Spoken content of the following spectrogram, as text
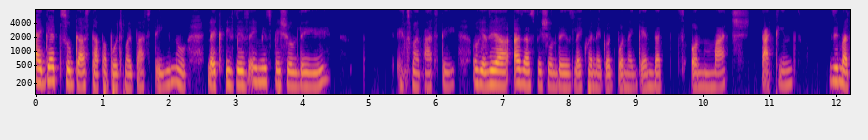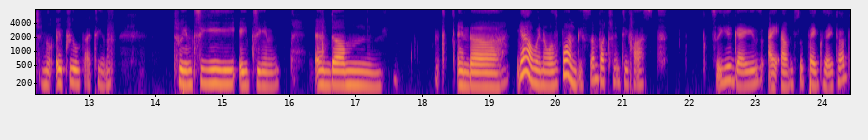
I get so gassed up about my birthday you know. Like if there's any special day it's my birthday. Okay there are other special days like when I got born again that's on March 13th is it March no April 13th 2018 and um and uh yeah when I was born December 21st so you guys I am super excited.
